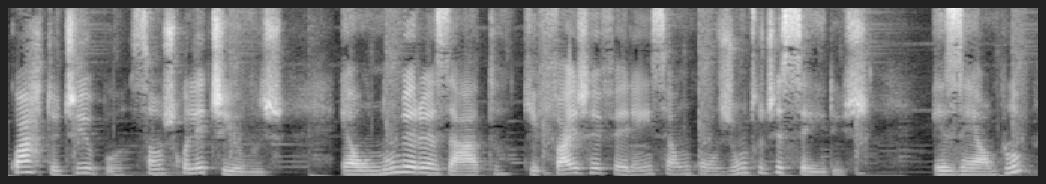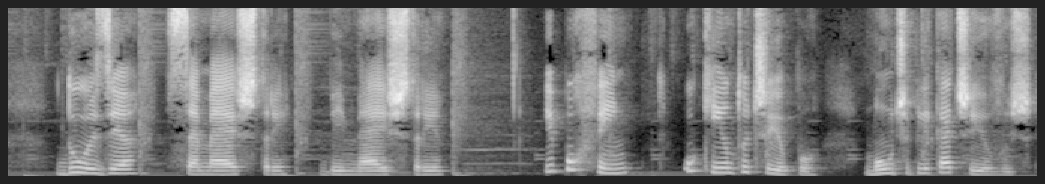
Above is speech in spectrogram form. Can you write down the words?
Quarto tipo são os coletivos. É o número exato que faz referência a um conjunto de seres. Exemplo: dúzia, semestre, bimestre. E por fim, o quinto tipo, multiplicativos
